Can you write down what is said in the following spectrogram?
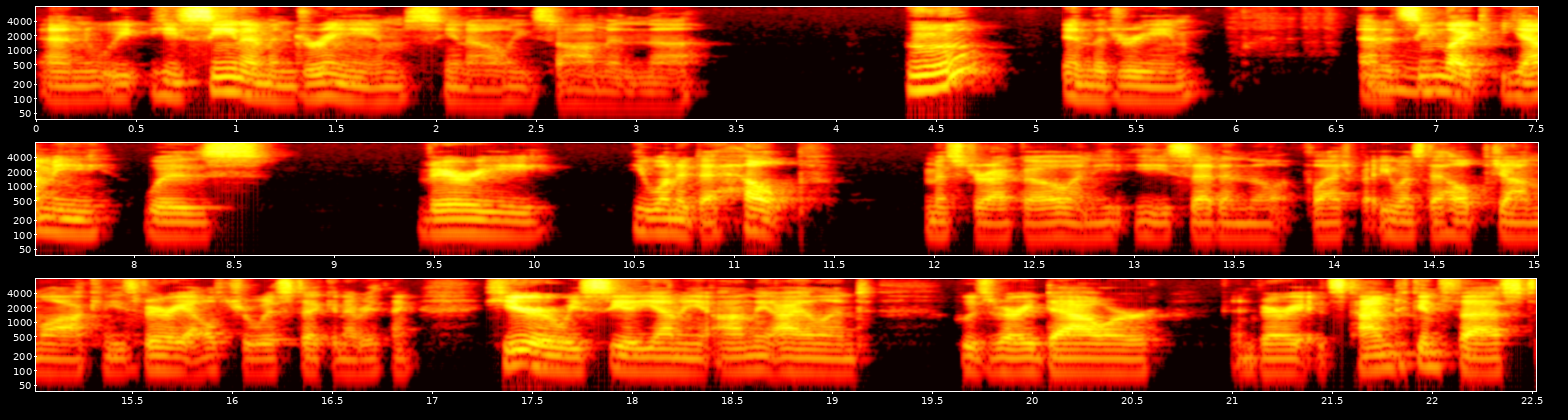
and we he's seen him in dreams, you know, he saw him in uh huh? in the dream. And it seemed like Yemi was very he wanted to help Mr. Eko, and he, he said in the flashback he wants to help John Locke, and he's very altruistic and everything. Here we see a Yemi on the island who's very dour and very. It's time to confess.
